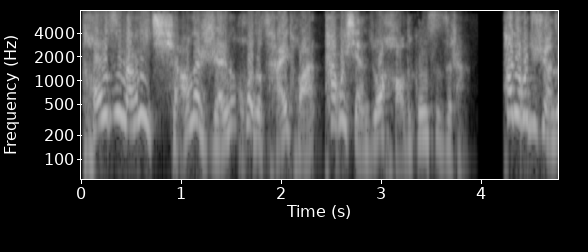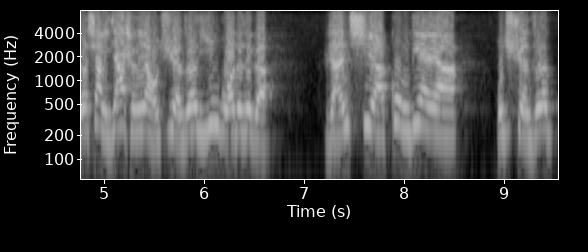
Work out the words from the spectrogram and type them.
投资能力强的人或者财团，他会选择好的公司资产，他就会去选择像李嘉诚一样，我去选择英国的这个燃气啊、供电呀。我去选择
